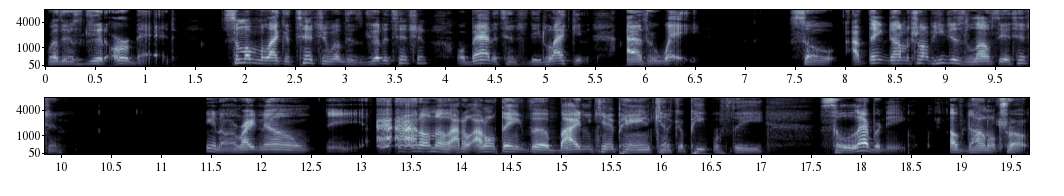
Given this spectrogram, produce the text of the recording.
whether it's good or bad. Some of them like attention whether it's good attention or bad attention. They like it either way. So I think Donald Trump he just loves the attention. You know, right now I, I don't know. I don't I don't think the Biden campaign can compete with the celebrity of Donald Trump.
